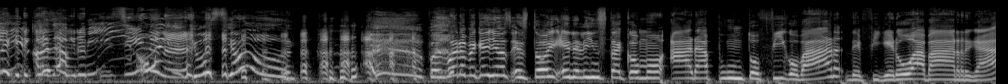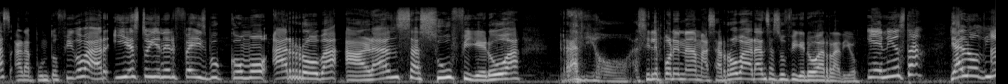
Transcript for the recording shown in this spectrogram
la que te quiera seguir a mí. ¡Ay, qué emoción! pues bueno, pequeños, estoy en el Insta como ara.figobar de Figueroa Vargas, ara.figobar, y estoy en el Facebook como arroba aranzazu Figueroa Radio. Así le ponen nada más, arroba aranzazu Figueroa Radio. ¿Y en Insta? Ya lo dije,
